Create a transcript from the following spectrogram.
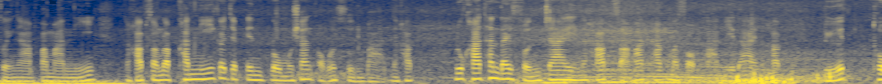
สวยงามประมาณนี้นะครับสำหรับคันนี้ก็จะเป็นโปรโมชั่นออกรถศูนย์บาทนะครับลูกค้าท่านใดสนใจนะครับ สามารถทักมาสอบถามเอได้นะครับ หรือโทร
